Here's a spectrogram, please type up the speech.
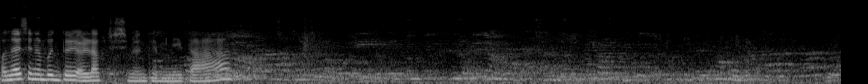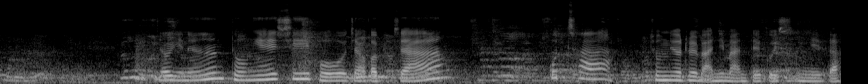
원하시는 분들 연락 주시면 됩니다. 여기는 동해시 보호작업장 꽃차 종류를 많이 만들고 있습니다.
